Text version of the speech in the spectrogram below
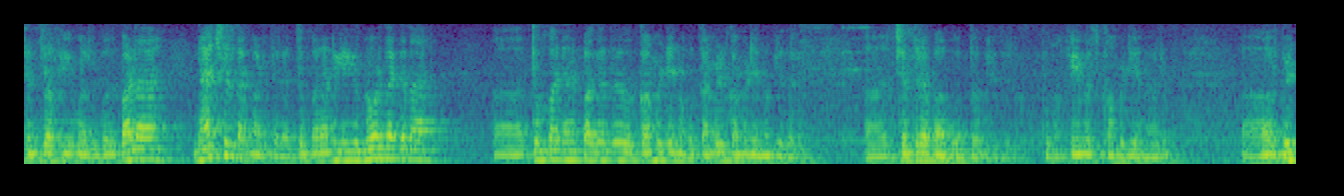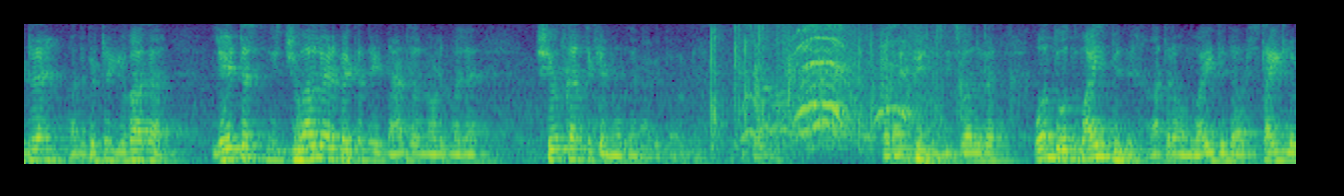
ಸೆನ್ಸ್ ಆಫ್ ಹ್ಯೂಮರ್ ಇರ್ಬೋದು. ಭಾಳ ನ್ಯಾಚುರಲ್ ಆಗಿ ಮಾಡ್ತಾರೆ. ತುಂಬ, ನನಗೆ ಇವ್ರು ನೋಡಿದಾಗೆಲ್ಲ ತುಂಬ ನೆನಪಾಗೋದು ಕಾಮಿಡಿಯನ್ ಒಬ್ಬ ತಮಿಳ್ ಕಾಮಿಡಿಯನ್ ಒಬ್ಬರಿದ್ದಾರೆ ಚಂದ್ರಬಾಬು ಅಂತ ಒಬ್ಬರಿದ್ದರು ತುಂಬ ಫೇಮಸ್ ಕಾಮಿಡಿಯನ್ ಅವರು. ಅವ್ರು ಬಿಟ್ಟರೆ ಅದು ಬಿಟ್ಟರೆ ಇವಾಗ ಲೇಟೆಸ್ಟ್ ನಿಜವಾಗ್ಲೂ ಹೇಳ್ಬೇಕಂದ್ರೆ ಈ ನೋಡಿದ ನೋಡಿದ್ಮೇಲೆ ಶಿವಕಾರ್ತಿಕೇಯನ್ ನೋಡ್ದಂಗೆ ಆಗುತ್ತೆ ಅವ್ರನ್ನ ನಿಜವಾಗ್ಲೂ ಒಂದು ಒಂದು ವೈಬ್ ಇದೆ. ಆ ಥರ ಒಂದು ವೈಬ್ ಇದೆ. ಅವ್ರ ಸ್ಟೈಲು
